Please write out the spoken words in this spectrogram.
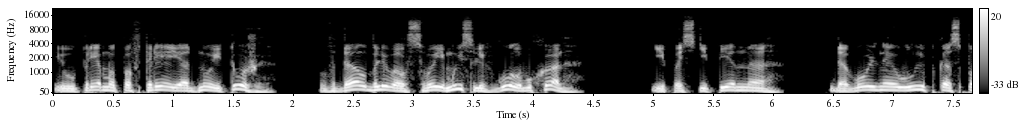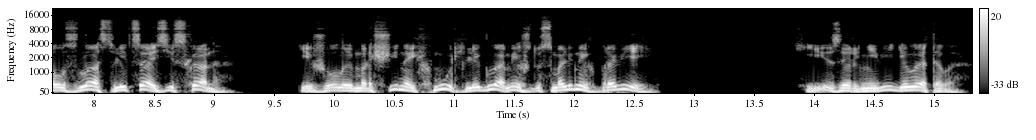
и, упрямо повторяя одно и то же, вдалбливал свои мысли в голову хана, и постепенно довольная улыбка сползла с лица Зисхана, тяжелой морщиной хмурь легла между смоляных бровей. Хизер не видел этого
